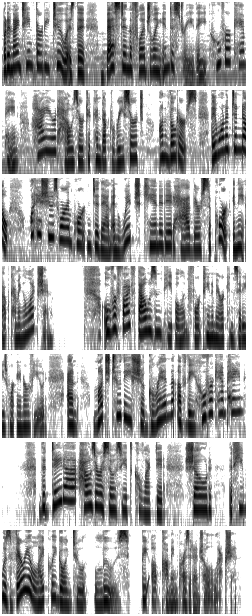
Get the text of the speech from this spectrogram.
But in 1932, as the best in the fledgling industry, the Hoover campaign hired Hauser to conduct research on voters. They wanted to know what issues were important to them and which candidate had their support in the upcoming election. Over 5,000 people in 14 American cities were interviewed, and much to the chagrin of the Hoover campaign, the data Hauser Associates collected showed that he was very likely going to lose the upcoming presidential election.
